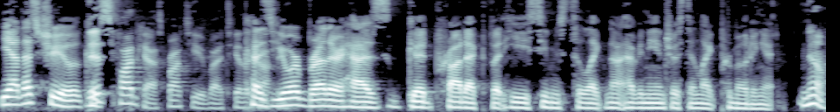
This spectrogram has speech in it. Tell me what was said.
Yeah, that's true. This podcast brought to you by Together because Coffee. your brother has good product, but he seems to like not have any interest in like promoting it. no.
